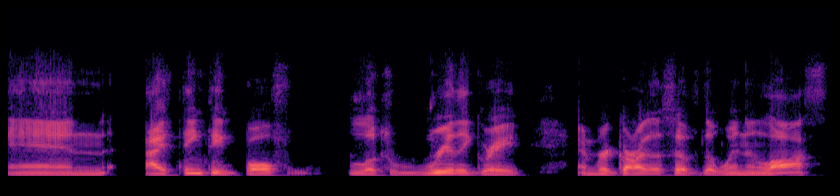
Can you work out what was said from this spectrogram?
and I think they both looked really great. And regardless of the win and loss,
